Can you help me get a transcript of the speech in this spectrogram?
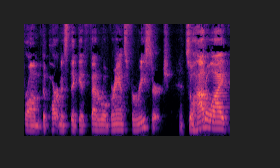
from departments that get federal grants for research. So how do I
